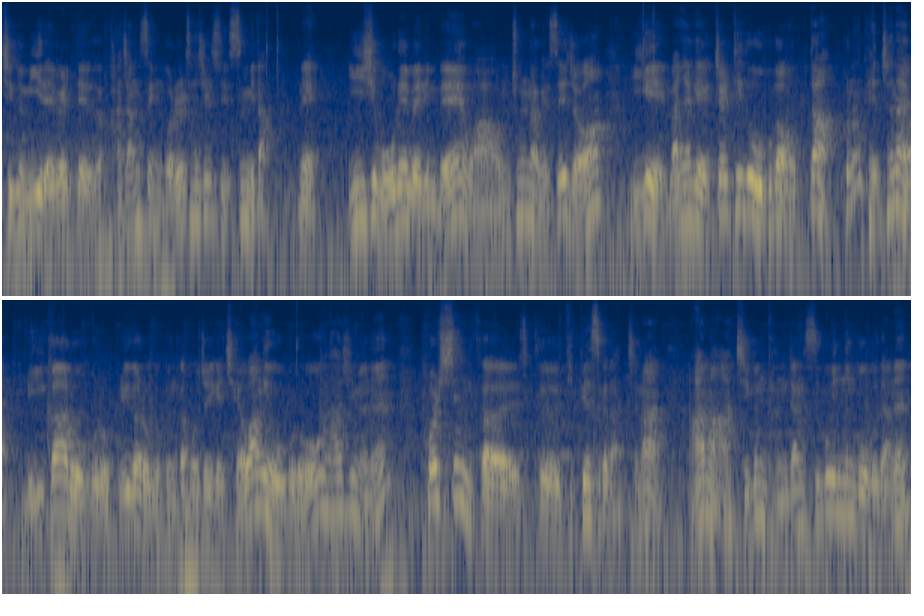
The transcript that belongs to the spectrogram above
지금 이 레벨대에서 가장 센 거를 사실 수 있습니다. 네. 25레벨인데 와 엄청나게 세죠 이게 만약에 엑잘티드 오브가 없다 그럼 괜찮아요 리가 로브로 리가 로브 그러니까 뭐죠 이게 제왕의 오브로 하시면은 훨씬 그, 그 DPS가 낮지만 아마 지금 당장 쓰고 있는 것보다는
